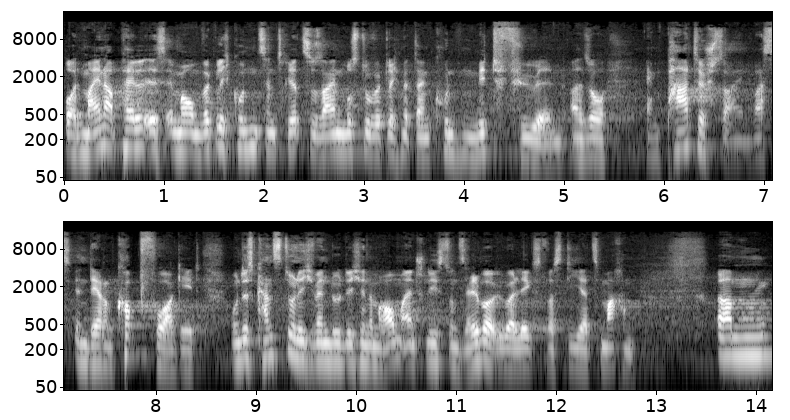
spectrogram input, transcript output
Und mein Appell ist immer, um wirklich kundenzentriert zu sein, musst du wirklich mit deinen Kunden mitfühlen. Also empathisch sein, was in deren Kopf vorgeht. Und das kannst du nicht, wenn du dich in einem Raum einschließt und selber überlegst, was die jetzt machen. Ähm,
